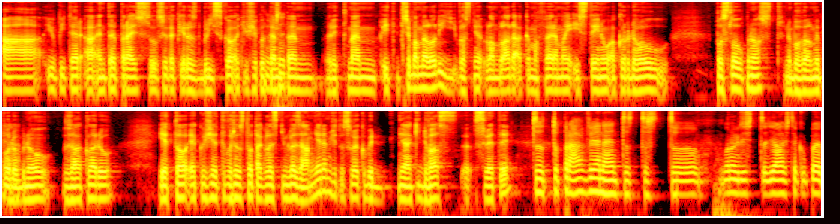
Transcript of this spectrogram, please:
a Jupiter a Enterprise jsou si taky dost blízko, ať už jako Dobře. tempem, rytmem, i třeba melodií. Vlastně Lambalada a Kamaféra mají i stejnou akordovou posloupnost, nebo velmi podobnou v základu. Je to, jakože tvořil to takhle s tímhle záměrem, že to jsou jakoby nějaký dva světy? To, to právě ne, to, to, to, ono, když to děláš, tak úplně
